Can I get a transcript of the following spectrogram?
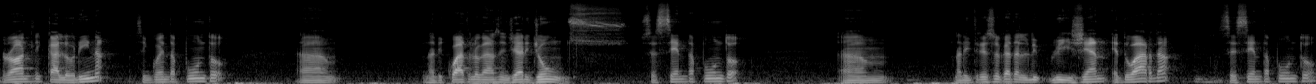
Rontley Calorina, 50 pontos. Um, na de 4 lugar tem Jerry Jones, 60 pontos. Um, na de 3 lugar tem Luis Jean Eduarda, 60 pontos.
